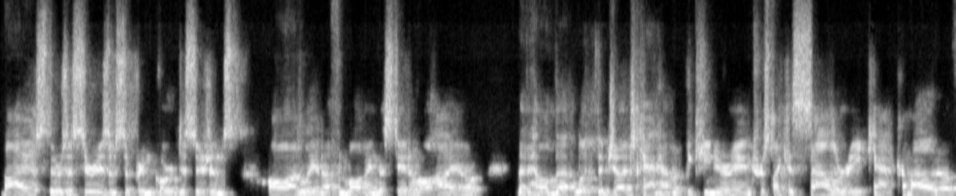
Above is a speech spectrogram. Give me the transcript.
biased. There's a series of Supreme Court decisions, all oddly enough, involving the state of Ohio, that held that look, the judge can't have a pecuniary interest, like his salary can't come out of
